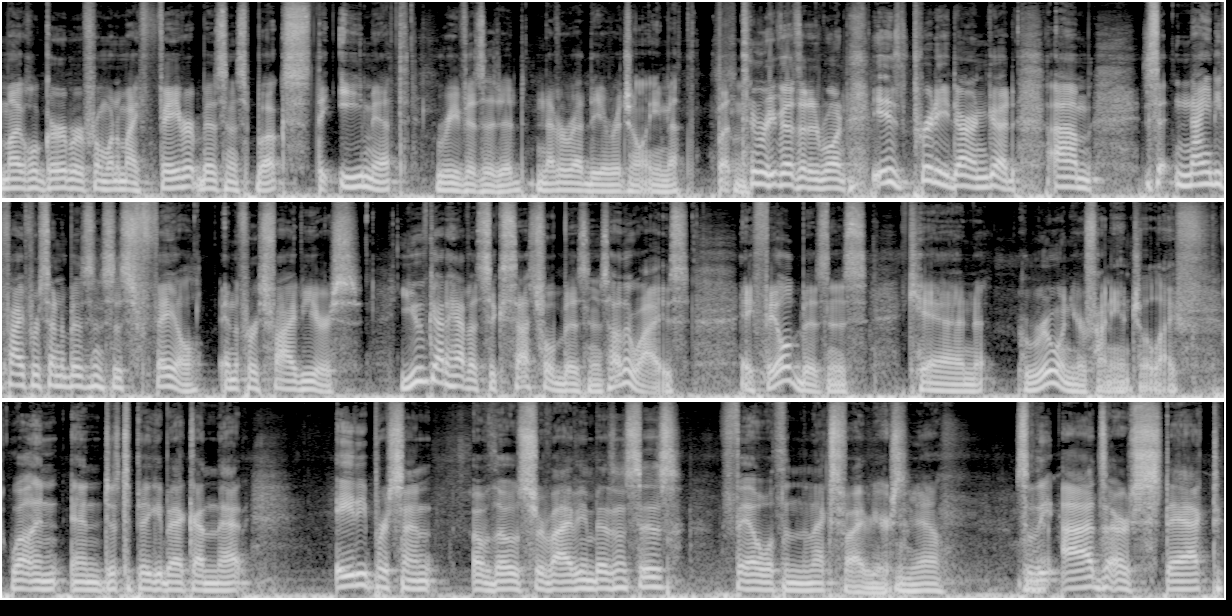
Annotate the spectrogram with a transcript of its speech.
Michael Gerber, from one of my favorite business books, The E Myth Revisited. Never read the original E Myth, but the revisited one is pretty darn good. Um, 95% of businesses fail in the first five years. You've got to have a successful business. Otherwise, a failed business can ruin your financial life. Well, and and just to piggyback on that, eighty percent of those surviving businesses fail within the next five years. Yeah. So the odds are stacked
